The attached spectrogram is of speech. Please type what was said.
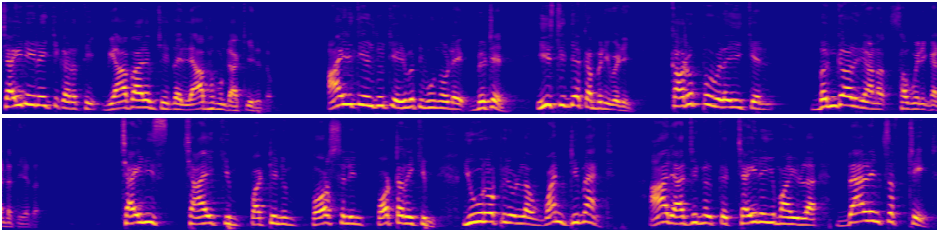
ചൈനയിലേക്ക് കടത്തി വ്യാപാരം ചെയ്ത് ലാഭമുണ്ടാക്കിയിരുന്നു. ആയിരത്തി എഴുന്നൂറ്റി എഴുപത്തി മൂന്നോടെ ബ്രിട്ടൻ ഈസ്റ്റ് ഇന്ത്യ കമ്പനി വഴി കറുപ്പ് വിളയിക്കാൻ ബംഗാളിലാണ് സൗകര്യം കണ്ടെത്തിയത്. ചൈനീസ് ചായയ്ക്കും പട്ടിനും പോർസലിൻ പോട്ടറിക്കും യൂറോപ്പിലുള്ള വൻ ഡിമാൻഡ് ആ രാജ്യങ്ങൾക്ക് ചൈനയുമായുള്ള ബാലൻസ് ഓഫ് ട്രേഡ്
